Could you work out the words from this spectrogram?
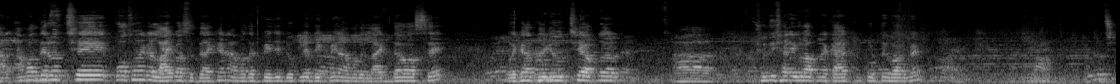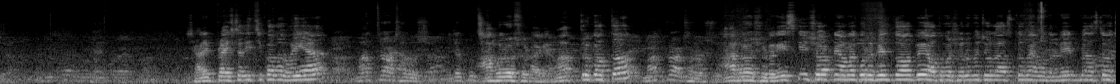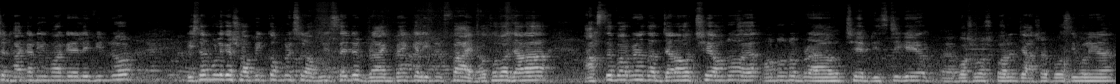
আর আমাদের হচ্ছে প্রথমে একটা লাইভ আছে দেখেন আমাদের পেজে ঢুকলে দেখবেন আমাদের লাইভ দেওয়া আছে। ওইখান থেকে হচ্ছে আপনার আহ, সুতি শাড়িগুলো আপনার কালেক্ট করতে পারবেন। শাড়ির প্রাইসটা দিচ্ছি কত ভাইয়া? মাত্র আঠারোশো। এটা আঠারোশো টাকা। মাত্র কত? মাত্র আঠারোশো। আঠারোশো টাকা। স্ক্রিনশট নিয়ে আমরা করে ফেলতে হবে অথবা শোরুমে চলে আসতে হবে। আমাদের মেন ব্রাঞ্চটা হচ্ছে Dhaka New Market Elephant Road Eastern Mallika Shopping কমপ্লেক্সের অপোজিট সাইডে ব্র্যাক ব্যাংকে লিমিটেড ফাইভ অথবা যারা আসতে পারবে না তার যারা হচ্ছে অন্য অন্য অন্য হচ্ছে ডিস্ট্রিক্টে বসবাস করেন যে আসা পসিবলই না।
